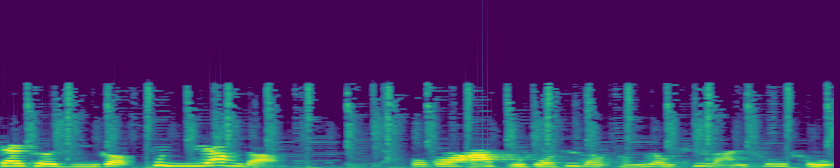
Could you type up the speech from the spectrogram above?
再设计一个不一样的。我国阿福博士的朋友是蓝叔叔，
